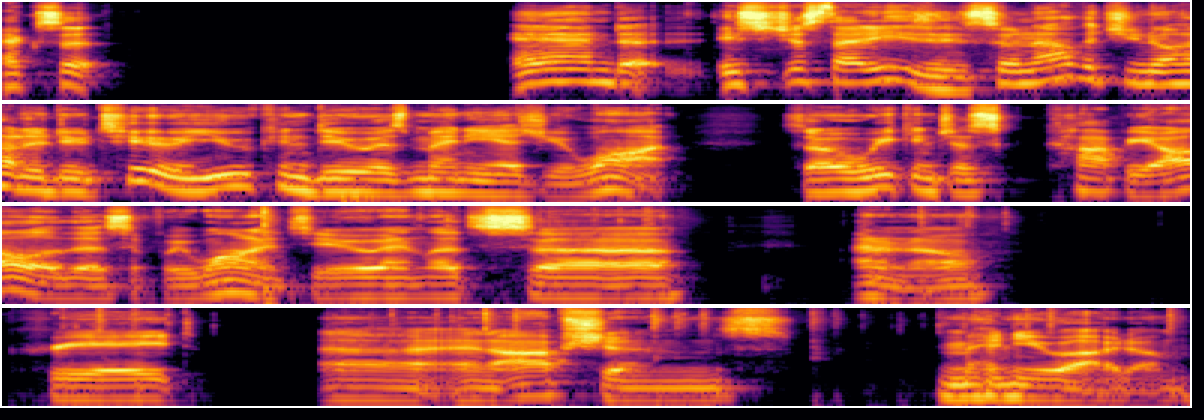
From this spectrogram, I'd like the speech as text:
Exit. And it's just that easy. So now that you know how to do two, you can do as many as you want. So we can just copy all of this if we wanted to, and let's, uh, I don't know, create uh, an options menu item.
